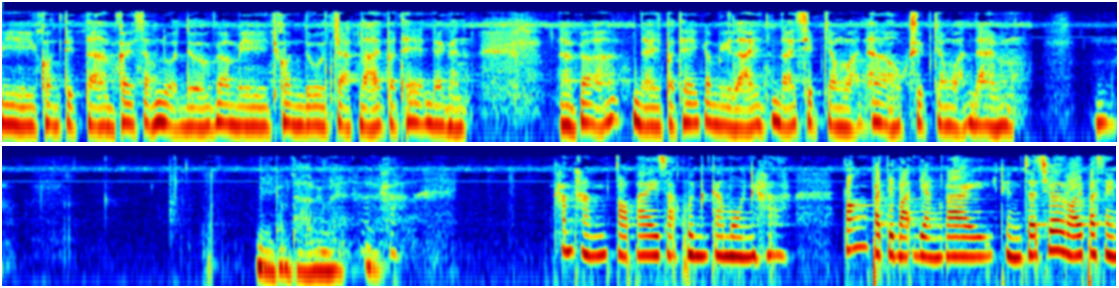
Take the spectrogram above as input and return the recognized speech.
มีคนติดตามเคยสำรวจดูก็มีคนดูจากหลายประเทศด้วยกัน แล้วก็ในประเทศก็มีหลายหลายสิบจังหวัดห้าหกสิบจังหวัดได้มั้งมีคำถามไหมค่ะคำถามต่อไปจากคุณกามลค่ะ ต้องปฏิบัติอย่างไรถึงจะเชื่อร้อยเปอร์เซน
